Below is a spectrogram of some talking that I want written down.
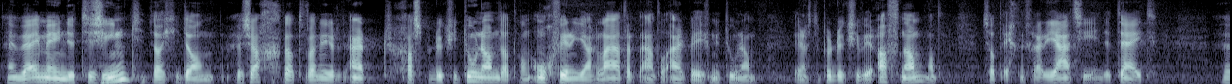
En wij meenden te zien dat je dan zag dat wanneer de aardgasproductie toenam, dat dan ongeveer een jaar later het aantal aardbevingen toenam. En als de productie weer afnam, want er zat echt een variatie in de tijd uh,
